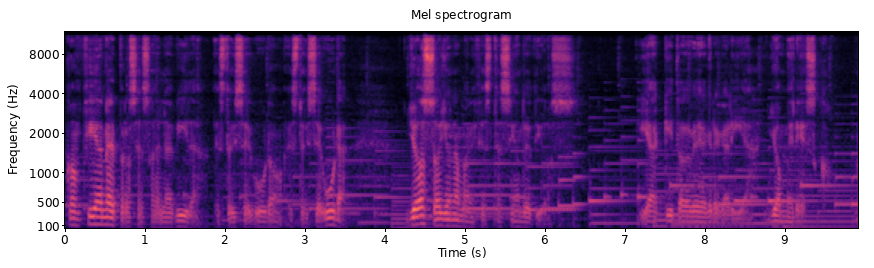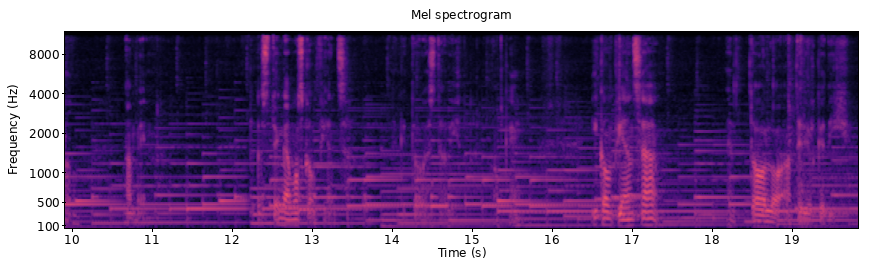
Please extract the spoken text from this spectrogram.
Confío en el proceso de la vida, estoy seguro, estoy segura. Yo soy una manifestación de Dios. Y aquí todavía agregaría, yo merezco. ¿no? Amén. Pues tengamos confianza en que todo está bien. Y confianza en todo lo anterior que dije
